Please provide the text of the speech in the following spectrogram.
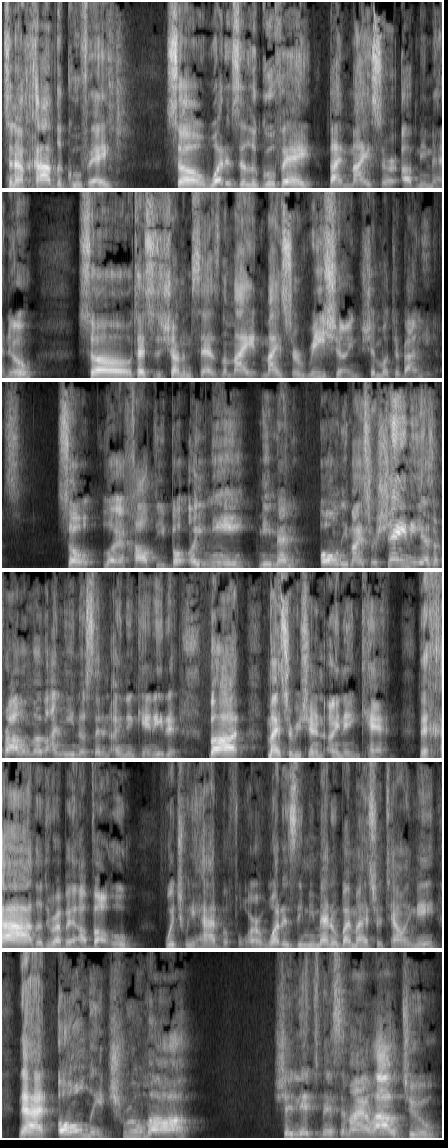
So now chad legufe. So what is the legufe by meiser of mimenu? So Tesis Shanam says, Lamayit meiser rishon shemoter baninas. So lo yachalti ba'oini mimenu. Only meiser sheni has a problem of aninos that an einin can't eat it, but meiser rishon an einin can. V'chad avahu which we had before. What is the Mimenu by Meister telling me? That only Truma Shenitmis am I allowed to,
